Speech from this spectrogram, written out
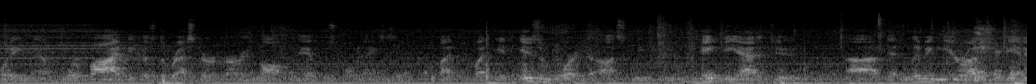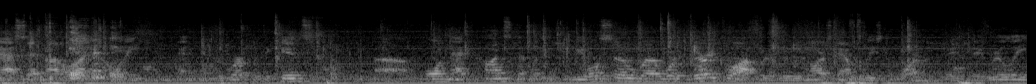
putting uh, four or five because the rest are, are involved in the after-school things. But, but it is important to us. We, we take the attitude uh, that living near us should be an asset, not a liability, and, and we work with the kids uh, on that constantly. We also uh, work very cooperatively with Norristown Police Department. They, they really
